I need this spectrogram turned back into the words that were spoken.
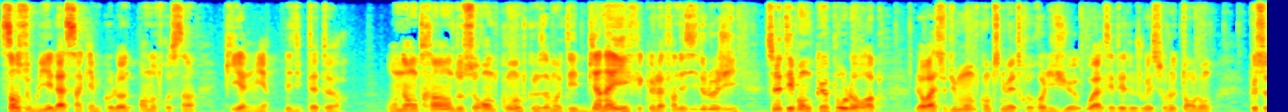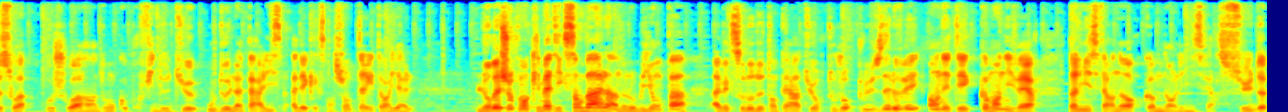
sans oublier la cinquième colonne en notre sein qui admire les dictateurs. On est en train de se rendre compte que nous avons été bien naïfs et que la fin des idéologies, ce n'était bon que pour l'Europe. Le reste du monde continue à être religieux ou à accepter de jouer sur le temps long, que ce soit au choix, hein, donc au profit de Dieu ou de l'impérialisme avec l'expansion territoriale. Le réchauffement climatique s'emballe, hein, ne l'oublions pas, avec ce lot de températures toujours plus élevées en été comme en hiver, dans l'hémisphère nord comme dans l'hémisphère sud.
